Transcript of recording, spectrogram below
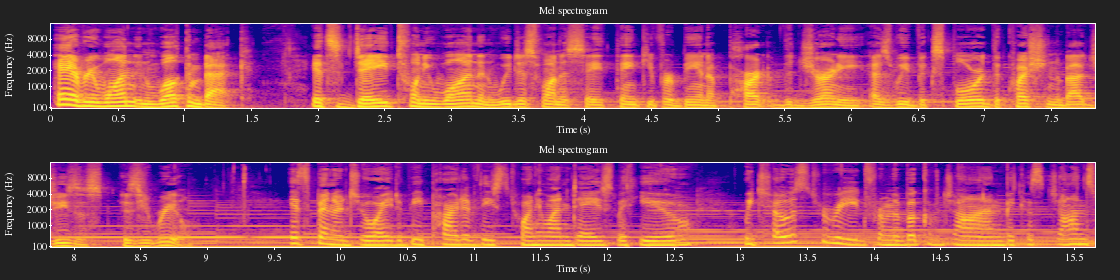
Hey everyone, and welcome back. It's day 21, and we just want to say thank you for being a part of the journey as we've explored the question about Jesus Is he real? It's been a joy to be part of these 21 days with you. We chose to read from the book of John because John's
